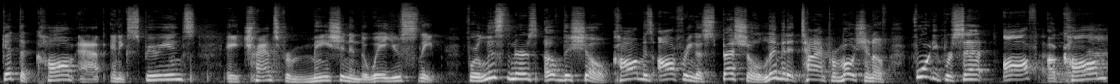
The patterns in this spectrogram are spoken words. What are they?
Get the Calm app and experience a transformation in the way you sleep. For listeners of the show, Calm is offering a special limited time promotion of 40% off a Calm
